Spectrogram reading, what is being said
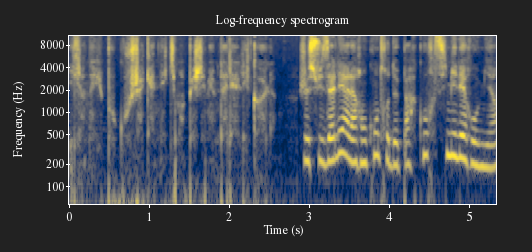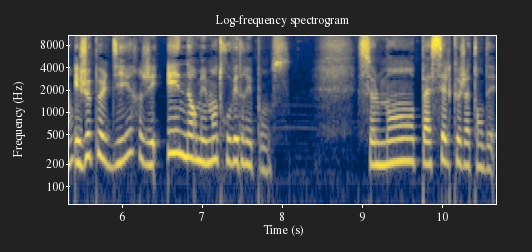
il y en a eu beaucoup chaque année qui m'empêchaient même d'aller à l'école, je suis allée à la rencontre de parcours similaires aux miens, et je peux le dire, j'ai énormément trouvé de réponses. Seulement pas celles que j'attendais.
